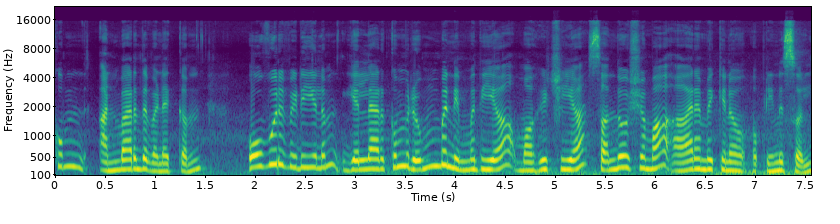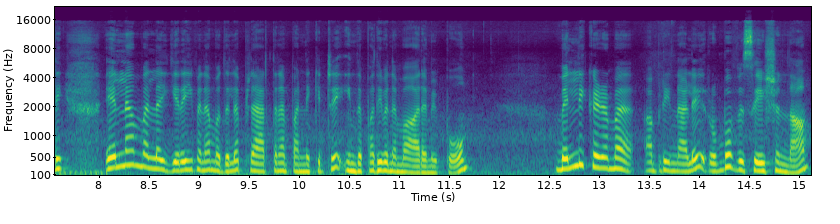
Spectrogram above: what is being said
அனைவருக்கும் அன்பார்ந்த வணக்கம். ஒவ்வொரு விடியிலும் எல்லாருக்கும் ரொம்ப நிம்மதியாக மகிழ்ச்சியாக சந்தோஷமாக ஆரம்பிக்கணும் அப்படின்னு சொல்லி எல்லாம் வல்ல இறைவனை முதல்ல பிரார்த்தனை பண்ணிக்கிட்டு இந்த பதிவை நம்ம ஆரம்பிப்போம். வெள்ளிக்கிழமை அப்படின்னாலே ரொம்ப விசேஷம்தான்.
